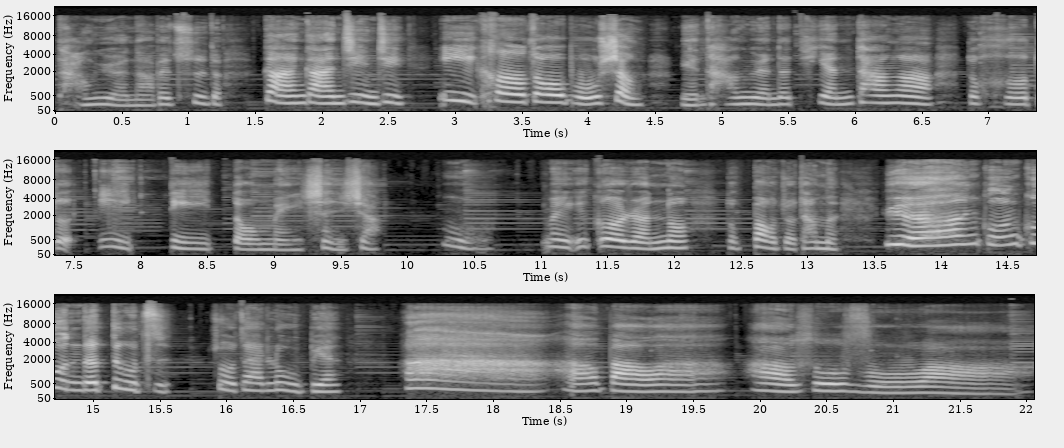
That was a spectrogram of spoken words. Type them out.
汤圆啊，被吃的干干净净，一颗都不剩，连汤圆的甜汤啊，都喝的一滴都没剩下。哦，每一个人呢，都抱着他们圆滚滚的肚子，坐在路边，啊，好饱啊，好舒服啊。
